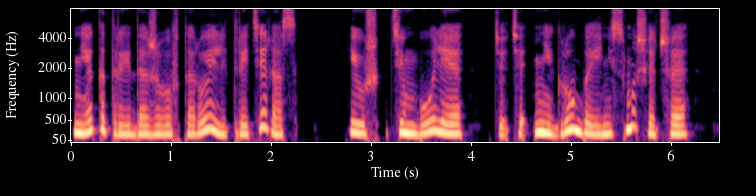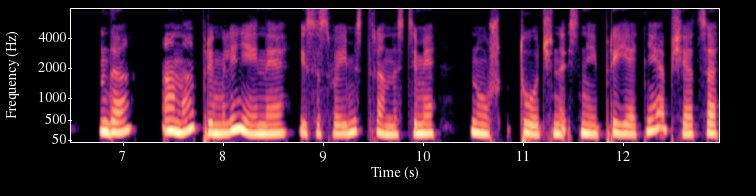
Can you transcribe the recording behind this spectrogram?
некоторые даже во второй или третий раз. И уж тем более тетя не грубая и не сумасшедшая. Да, она прямолинейная и со своими странностями — ну уж точно с ней приятнее общаться,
